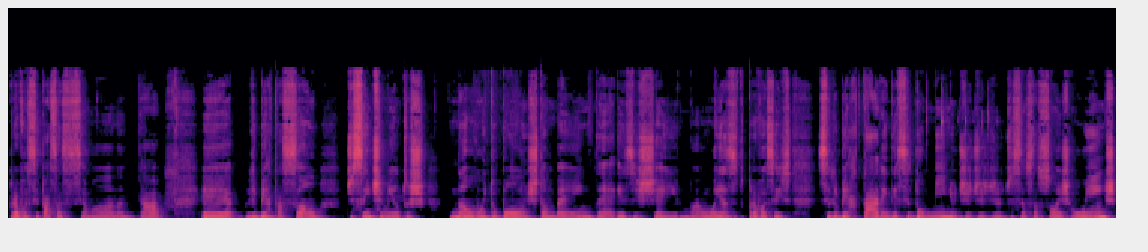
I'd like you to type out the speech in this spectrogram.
para você passar essa semana, tá? É, libertação de sentimentos não muito bons também, né? Existe aí uma, um êxito para vocês se libertarem desse domínio de, de, de sensações ruins,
